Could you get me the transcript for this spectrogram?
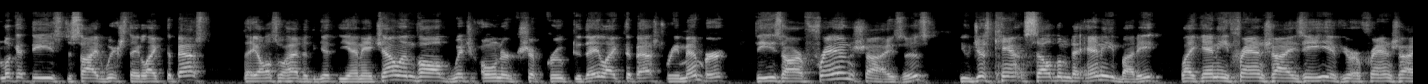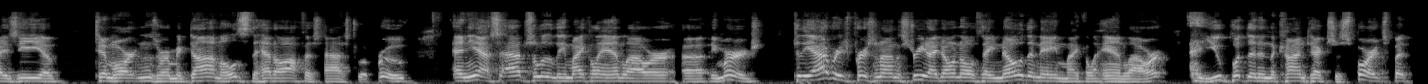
look at these, decide which they liked the best. They also had to get the NHL involved. Which ownership group do they like the best? Remember, these are franchises. You just can't sell them to anybody, like any franchisee. If you're a franchisee of Tim Hortons or McDonald's, the head office has to approve. And yes, absolutely, Michael Andlauer uh, emerged. To the average person on the street, I don't know if they know the name Michael Andlauer. You put that in the context of sports, but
